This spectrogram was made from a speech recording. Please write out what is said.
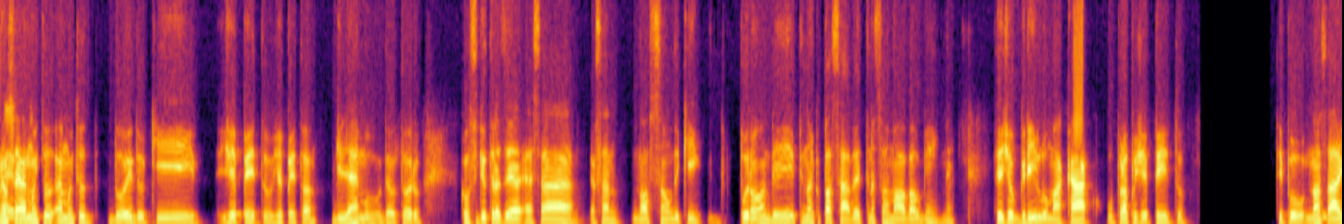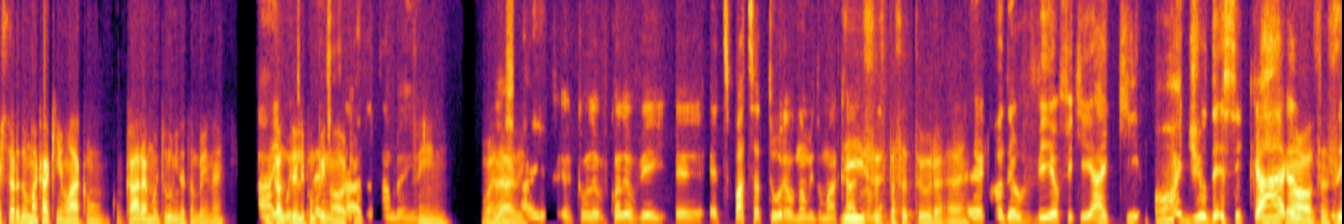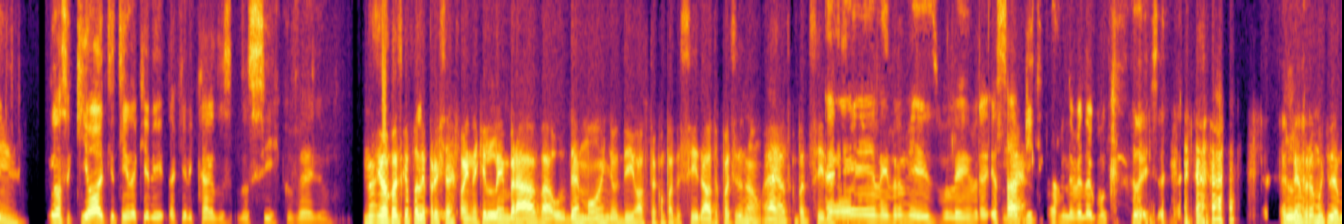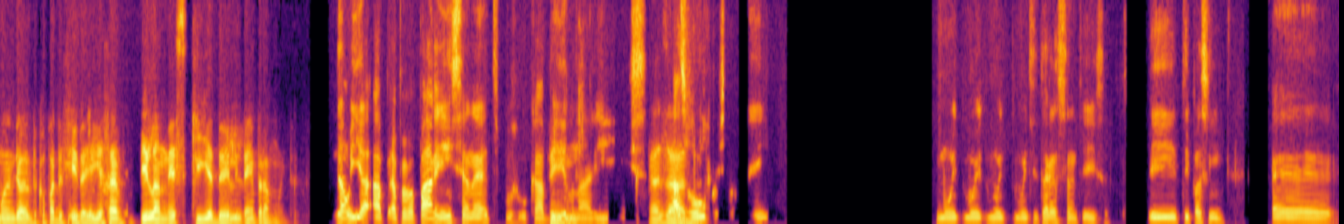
É Nossa, é muito. muito, é muito doido que Gepeto, Gepeto, ó, Guilhermo Del Toro, conseguiu trazer essa, essa noção de que por onde Pinóquio passava, ele transformava alguém, né? Seja o grilo, o macaco, o próprio Gepeto. Tipo, nossa, a história do macaquinho lá com, com o cara é muito linda também, né? No Ah, e caso dele com Pinóquio. pesado também. Sim, verdade. Ai, eu- quando, eu, quando eu vi, é, é Spazzatura o nome do macaco, Isso, né? É. É, quando eu vi, eu fiquei, ai, que ódio desse cara. Nossa, sim. Nossa, que ódio que tinha daquele, daquele cara do, do circo, velho. Não, e uma coisa que eu falei pra Stefani, né? Que ele lembrava o demônio de Auto da Compadecida. Auto da Compadecida não. É, Auto da Compadecida. É, lembra mesmo, lembra. Eu Né? sabia que tava me lembrando alguma coisa. Ele lembra muito o demônio de Auto da Compadecida. E essa vilanesquia dele lembra muito. Não, e a, a própria aparência, né? Tipo, o cabelo, o nariz, as exato. roupas também. Muito, muito, muito, muito interessante isso. E, tipo assim, é,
